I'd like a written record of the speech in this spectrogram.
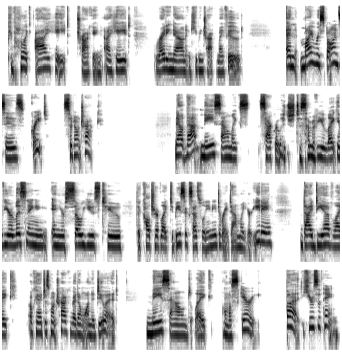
People are like, I hate tracking. I hate writing down and keeping track of my food. And my response is, great. So don't track. Now, that may sound like sacrilege to some of you. Like if you're listening and, and, you're so used to the culture of like to be successful, you need to write down what you're eating. The idea of like, okay, I just won't track if I don't want to do it may sound like almost scary. But here's the thing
